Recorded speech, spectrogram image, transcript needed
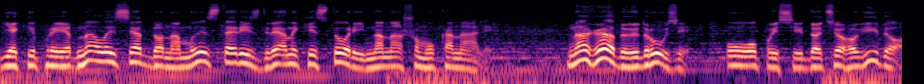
які приєдналися до намиста різдвяних історій на нашому каналі. Нагадую, друзі, у описі до цього відео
